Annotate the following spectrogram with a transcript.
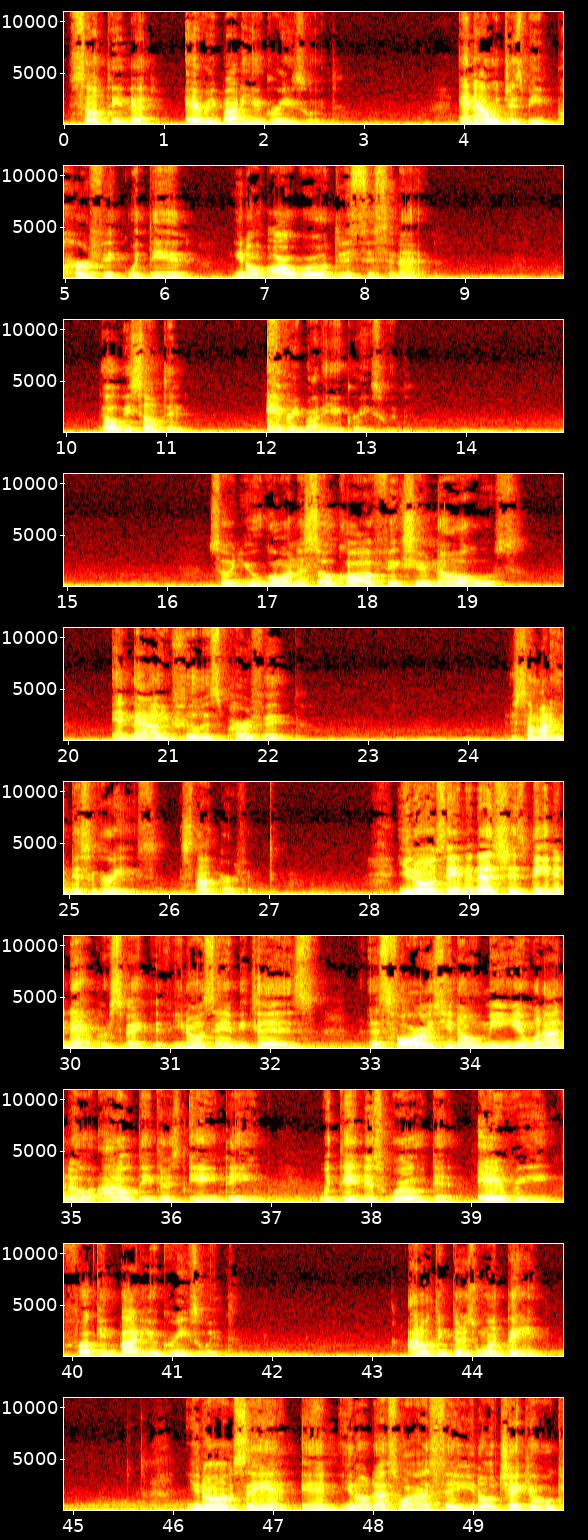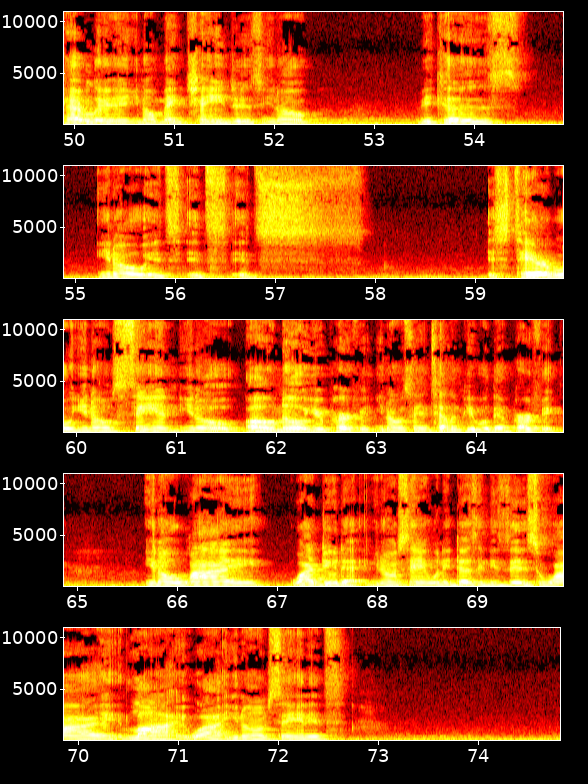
something that everybody agrees with. And I would just be perfect within you know, our world, this, this, and that. That would be something everybody agrees with. So you go on a so-called fix your nose, and now you feel it's perfect. There's somebody who disagrees. It's not perfect. You know what I'm saying? And that's just being in that perspective. You know what I'm saying? Because as far as you know me and what I know, I don't think there's anything within this world that every fucking body agrees with. I don't think there's one thing. You know what I'm saying? And you know, that's why I say, you know, check your vocabulary and you know, make changes, you know, because you know, it's it's it's it's terrible, you know, saying, you know, oh no, you're perfect, you know I'm saying, telling people they're perfect. You know, why why do that? You know I'm saying, when it doesn't exist, why lie? Why, you know I'm saying, it's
